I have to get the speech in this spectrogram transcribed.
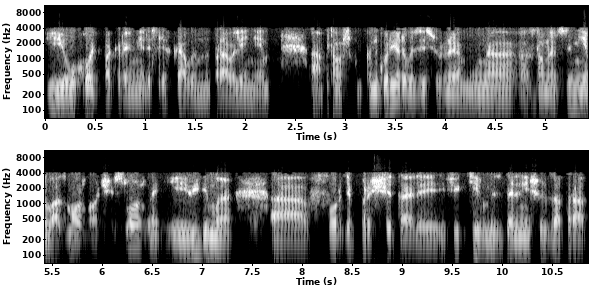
и уходит, по крайней мере, с легковым направлением, а, потому что конкурировать здесь уже а, становится невозможно, очень сложно. И, видимо, в Ford просчитали эффективность дальнейших затрат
